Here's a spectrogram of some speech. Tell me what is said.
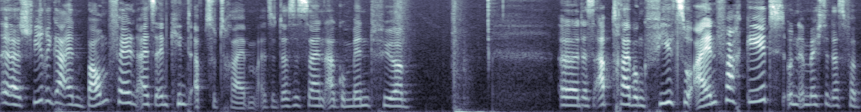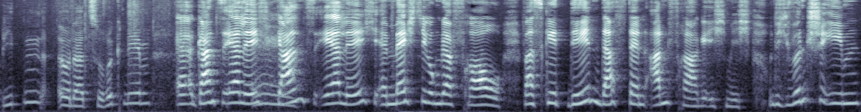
äh, schwieriger einen Baum fällen, als ein Kind abzutreiben. Also das ist sein Argument für äh, dass Abtreibung viel zu einfach geht und er möchte das verbieten oder zurücknehmen. Äh, ganz ehrlich, ganz ehrlich, Ermächtigung der Frau. Was geht denen das denn an, frage ich mich. Und ich wünsche ihm,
